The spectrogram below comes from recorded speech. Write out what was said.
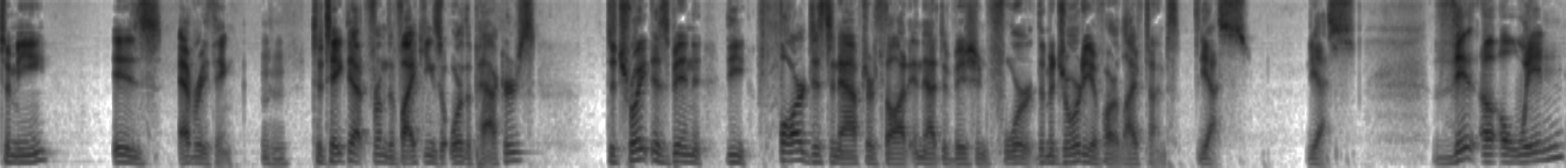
to me, is everything. Mm-hmm. To take that from the Vikings or the Packers, Detroit has been the far distant afterthought in that division for the majority of our lifetimes. Yes. Yes. This, a, a win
